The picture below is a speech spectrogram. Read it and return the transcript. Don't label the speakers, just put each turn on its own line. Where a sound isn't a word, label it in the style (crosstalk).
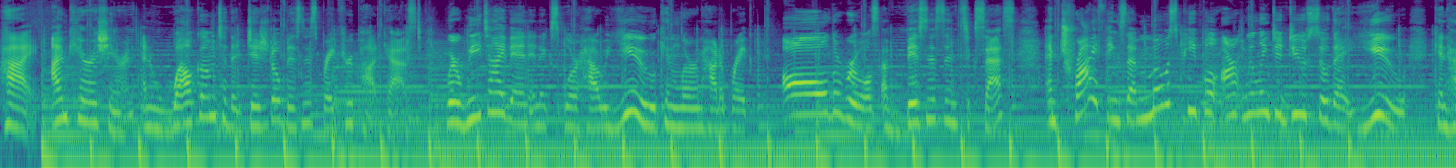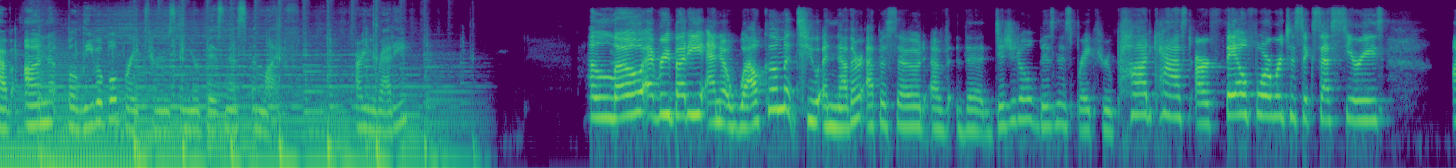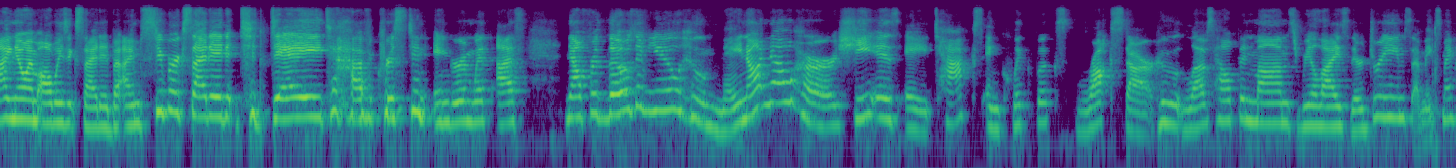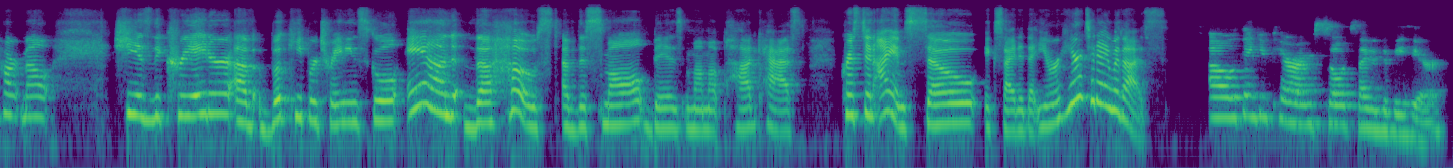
Hi, I'm Kara Sharon, and welcome to the Digital Business Breakthrough Podcast, where we dive in and explore how you can learn how to break all the rules of business and success and try things that most people aren't willing to do so that you can have unbelievable breakthroughs in your business and life. Are you ready? Hello, everybody, and welcome to another episode of the Digital Business Breakthrough Podcast, our Fail Forward to Success series. I know I'm always excited, but I'm super excited today to have (laughs) Kristen Ingram with us. Now, for those of you who may not know her, she is a tax and QuickBooks rock star who loves helping moms realize their dreams. That makes my heart melt. She is the creator of Bookkeeper Training School and the host of the Small Biz Mama podcast. Kristen, I am so excited that you are here today with us.
Oh, thank you, Kara. I'm so excited to be here.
